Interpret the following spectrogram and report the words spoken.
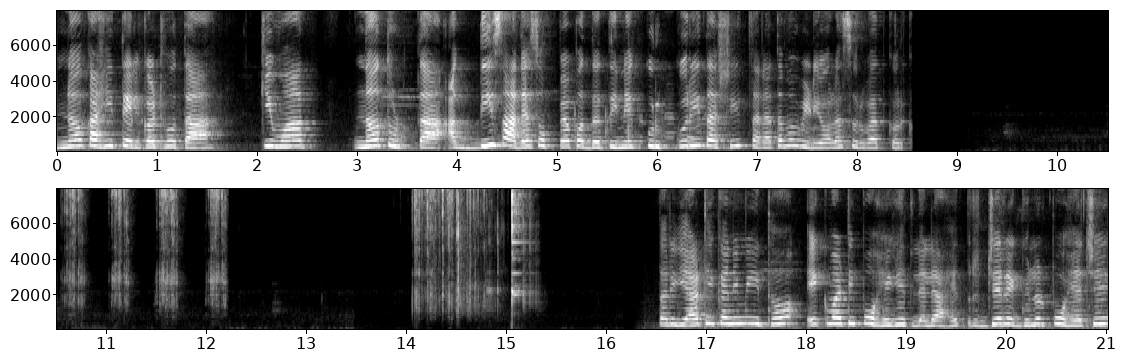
न काही तेलकट होता किंवा न तुटता अगदी साध्या सोप्या पद्धतीने कुरकुरीत अशी चला तर मग व्हिडिओला सुरुवात करू. तर या ठिकाणी मी इथं एक वाटी पोहे घेतलेले आहेत. जे रेग्युलर पोह्याचे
